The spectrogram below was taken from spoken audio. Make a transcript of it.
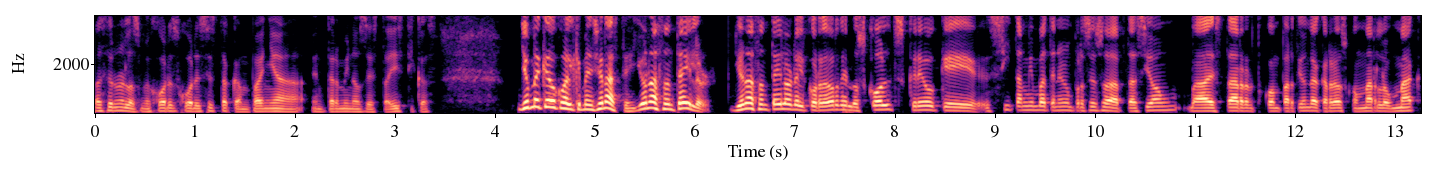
va a ser uno de los mejores jugadores esta campaña en términos de estadísticas. Yo me quedo con el que mencionaste, Jonathan Taylor. Jonathan Taylor, el corredor de los Colts, creo que sí también va a tener un proceso de adaptación, va a estar compartiendo acarreos con Marlon Mack,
